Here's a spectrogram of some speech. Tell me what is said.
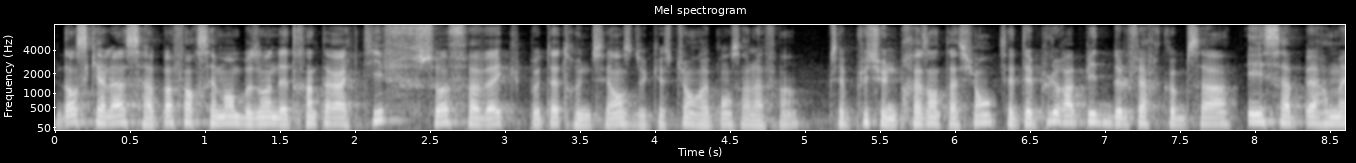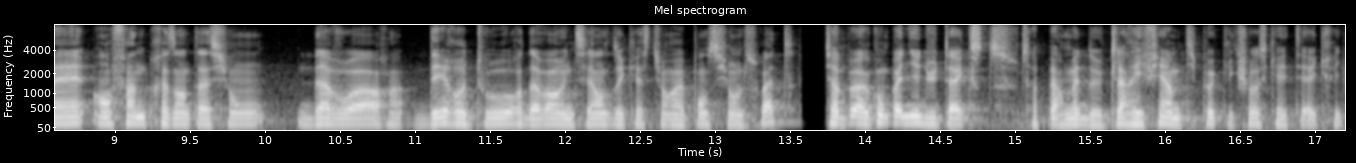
Dans ce cas-là, ça n'a pas forcément besoin d'être interactif, sauf avec peut-être une séance de questions-réponses à la fin. C'est plus une présentation. C'était plus rapide de le faire comme ça, et ça permet en fin de présentation d'avoir des retours, d'avoir une séance de questions-réponses si on le souhaite. Ça peut accompagner du texte, ça permet de clarifier un petit peu quelque chose qui a été écrit.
